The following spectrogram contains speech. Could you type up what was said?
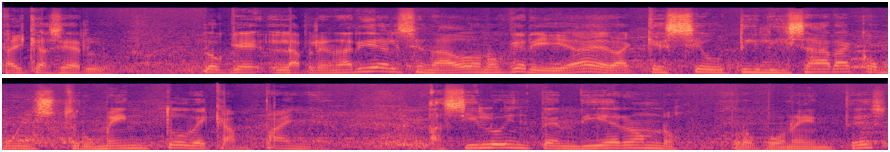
hay que hacerlo. Lo que la plenaria del Senado no quería era que se utilizara como instrumento de campaña. Así lo entendieron los proponentes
